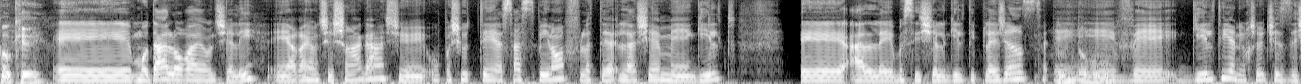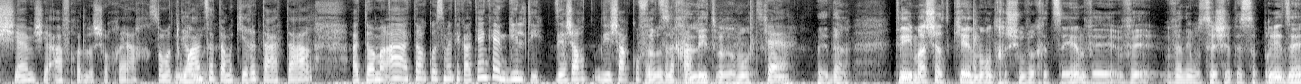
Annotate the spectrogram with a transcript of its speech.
אוקיי. אוקיי. אה, מודה לא רעיון שלי, אה, הרעיון של שרגא, שהוא פשוט אה, עשה ספין-אוף לת... לשם Guilt. אה, על אה, בסיס של guilty pleasures, ו Guilty, אני חושבת שזה שם שאף אחד לא שוכח. זאת אומרת, once אתה מכיר את האתר, אתה אומר, אה, אתר קוסמטיקה, כן, כן, Guilty, זה ישר, ישר קופץ לך. זה קליט ברמות. כן. נהדר. תראי, מה שאת כן מאוד חשוב לך לציין, ו- ו- ואני רוצה שתספרי את זה,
